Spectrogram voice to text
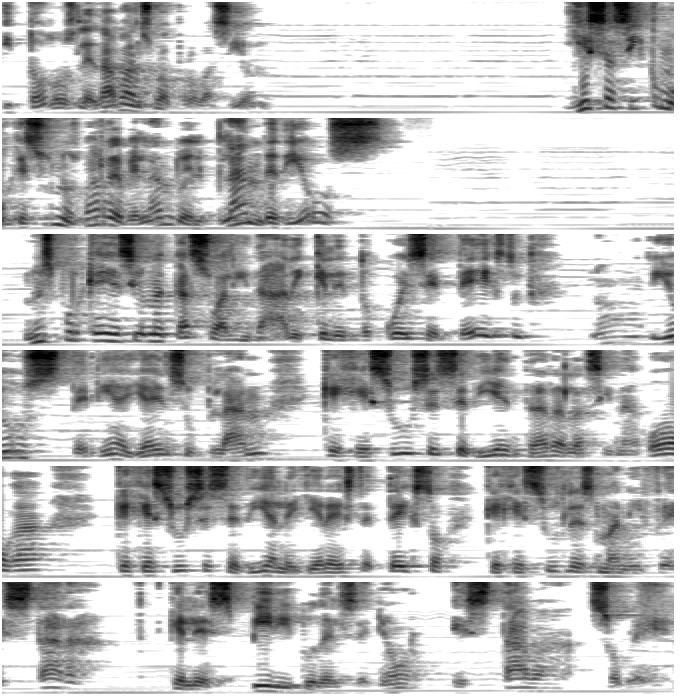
y todos le daban su aprobación. Y es así como Jesús nos va revelando el plan de Dios. No es porque haya sido una casualidad y que le tocó ese texto. No, Dios tenía ya en su plan que Jesús ese día entrara a la sinagoga, que Jesús ese día leyera este texto, que Jesús les manifestara que el Espíritu del Señor estaba sobre él.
